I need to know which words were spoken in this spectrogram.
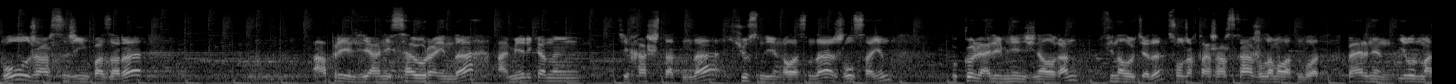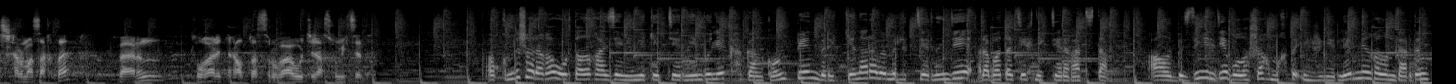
Бұл жарыстың жеңімпаздары апрель яғни сәуір айында американың техас штатында хьюстон деген қаласында жыл сайын бүкіл әлемнен жиналған финал өтеді. Сол жақтағы жарысқа жолдама алатын болады. Бәрінен илон маск шығармасақ та бәрін тұлға ретінде қалыптастыруға өте жақсы көмектеседі. Ауқымды шараға орталық азия мемлекеттерінен бөлек гонконг пен біріккен араб әмірліктерінің де робототехниктері қатысты. Ал біздің елде болашақ мықты инженерлер мен ғалымдардың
